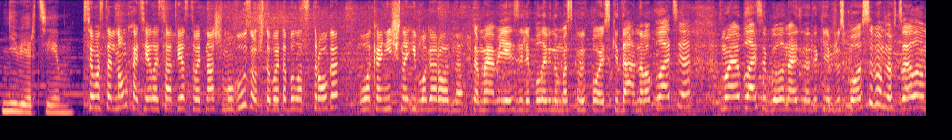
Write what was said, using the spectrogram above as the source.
не верьте им. Всем остальном хотелось соответствовать нашему вузу, чтобы это было строго, лаконично и благородно. Мы объездили половину Москвы в поиске данного платья. Мое платье было найдено таким же способом, но в целом,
